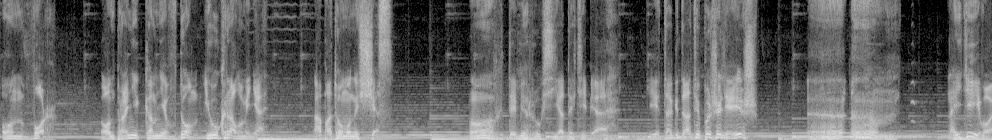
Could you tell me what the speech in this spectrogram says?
Он вор. Он проник ко мне в дом и украл у меня. А потом он исчез. Ох, доберусь я до тебя. И тогда ты пожалеешь. Найди его.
